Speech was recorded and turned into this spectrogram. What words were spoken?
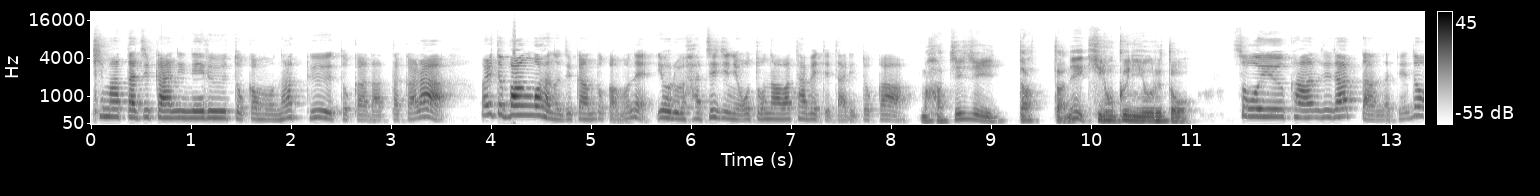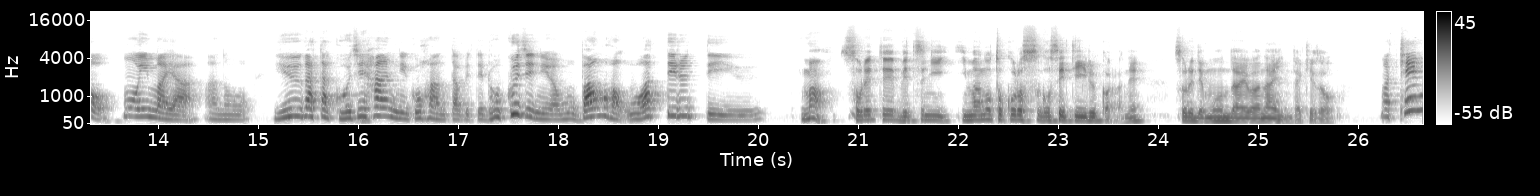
決まった時間に寝るとかもなくとかだったから、割と晩ご飯の時間とかもね、夜8時に大人は食べてたりとか、まあ、8時だったね、記録によると。そういう感じだったんだけど、もう今や、あの、夕方5時半にご飯食べて、6時にはもう晩ご飯終わってるっていう。まあ、それって別に今のところ過ごせているからね。それで問題はないんだけど。まあ、健康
